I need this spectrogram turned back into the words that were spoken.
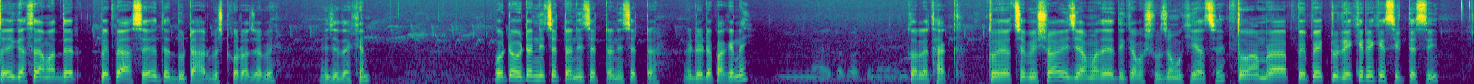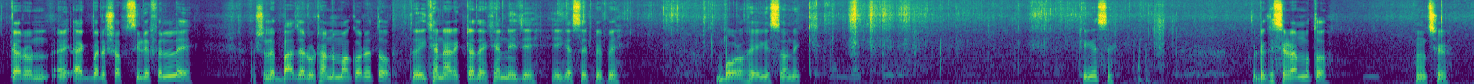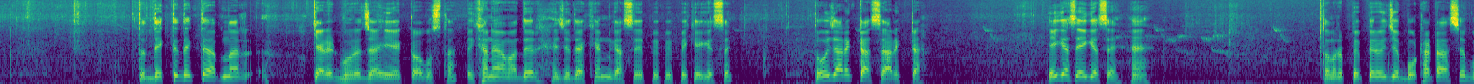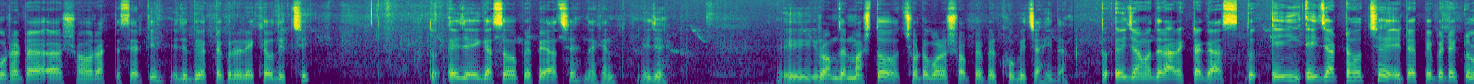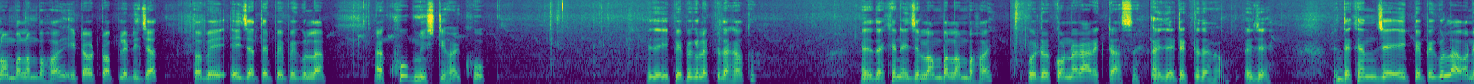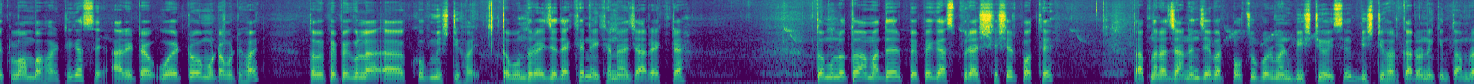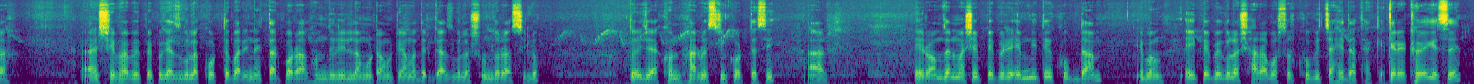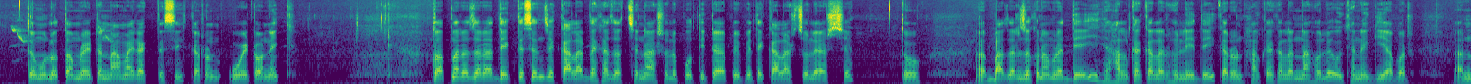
তো এই গাছে আমাদের পেঁপে আছে তো দুটা হারভেস্ট করা যাবে। এই যে দেখেন। ওইটা ওইটা নিচেরটা নিচেরটা নিচেরটা। ওইটা ওইটা পাকে নাই? তাহলে থাক। তো এই হচ্ছে বিষয় এই যে আমাদের এদিকে আবার সূর্যমুখী আছে। তো আমরা পেঁপে একটু রেখে রেখে ছিটতেছি কারণ একবারে সব ছিঁড়ে ফেললে আসলে বাজার ওঠানামা করে তো। তো এইখানে আরেকটা দেখেন এই যে এই গাছের পেঁপে বড় হয়ে গেছে অনেক। ঠিক আছে? ওটা কি ছেড়ার মতো? হুম ছেড়। তো দেখতে দেখতে আপনার ক্যারেট ভরে যায় এই একটা অবস্থা। এখানে আমাদের এই যে দেখেন গাছে পেঁপে পেকে গেছে। তো ওই যে আরেকটা আছে, আরেকটা। এই গেছে এই গেছে হ্যাঁ। তো আমরা পেঁপের ওই যে বোঠাটা আছে, বোঠাটা সহ রাখতেছি আর কি। এই যে দু একটা করে রেখেও দিচ্ছি। তো এই যে এই গাছেও পেঁপে আছে, দেখেন, এই যে এই রমজান মাস তো ছোট বড় সব পেঁপের খুবই চাহিদা। তো এই যে আমাদের আরেকটা গাছ, তো এই এই জাতটা হচ্ছে, এটা পেঁপেটা একটু লম্বা লম্বা হয়, এটাও টপলেটি জাত, তবে এই জাতের পেঁপেগুলা খুব মিষ্টি হয়, খুব। এই পেঁপেগুলো একটু দেখাও তো। এই যে দেখেন, এই যে লম্বা লম্বা হয়, ওইটার কর্নারে আরেকটা আছে। এই যে এটা একটু দেখাও। এই যে দেখেন যে এই পেঁপেগুলা অনেক লম্বা হয়, ঠিক আছে? আর এটা ওয়েটও মোটামুটি হয়, তবে পেঁপেগুলা খুব মিষ্টি হয়। তো বন্ধুরা, এই যে দেখেন, এখানে যে আরেকটা তো মূলত আমাদের পেঁপে গাছ প্রায় শেষের পথে। তো আপনারা জানেন যে এবার প্রচুর পরিমাণ বৃষ্টি হয়েছে। বৃষ্টি হওয়ার কারণে কিন্তু আমরা সেভাবে পেঁপে গাছগুলো করতে পারি না তারপর আলহামদুলিল্লাহ মোটামুটি আমাদের গাছগুলো সুন্দর আসছিল তো এই যে এখন হারভেস্টিং করতেছি। আর এই রমজান মাসে পেঁপের এমনিতেই খুব দাম এবং এই পেঁপেগুলো সারা বছর খুবই চাহিদা থাকে। ক্যারেট হয়ে গেছে। তো মূলত আমরা এটা নামায় রাখতেছি কারণ ওয়েট অনেক। তো আপনারা যারা দেখতেছেন যে কালার দেখা যাচ্ছে না, আসলে প্রতিটা পেঁপেতে কালার চলে আসছে। তো বাজার যখন আমরা দেই, হালকা কালার হলেই দেই, কারণ হালকা কালার না হলে ওইখানে গিয়ে আবার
